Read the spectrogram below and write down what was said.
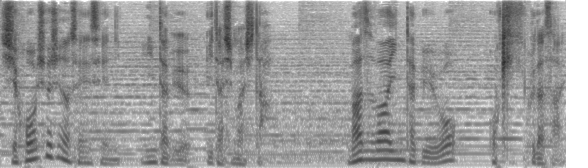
司法書士の先生にインタビューいたしました。まずはインタビューをお聞きください。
